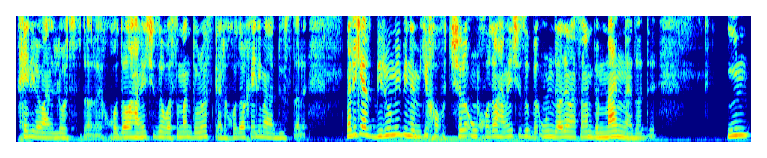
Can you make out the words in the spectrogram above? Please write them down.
خیلی به من لطف داره. خدا همه چیزو واسه من درست کرده. خدا خیلی من دوست داره. ولی که از بیرون می‌بینه میگه خب چرا اون خدا همه چیزو به اون داده مثلا به من نداده؟ این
